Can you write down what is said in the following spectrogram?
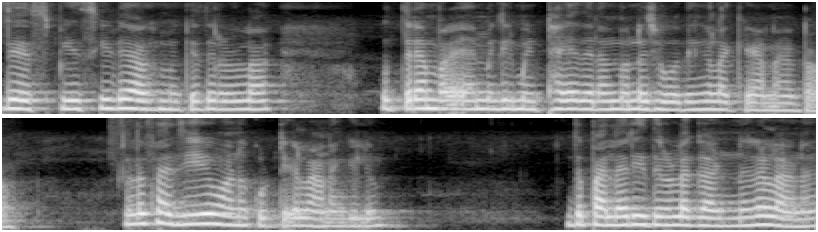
ഇത് എസ് പി സിയുടെ ആഭിമുഖ്യത്തിലുള്ള ഉത്തരം പറയാമെങ്കിൽ മിഠായി തരാൻ പറഞ്ഞ ചോദ്യങ്ങളൊക്കെയാണ് കേട്ടോ. നല്ല സജീവമാണ് കുട്ടികളാണെങ്കിലും. ഇത് പല രീതിയിലുള്ള ഗണ്ണുകളാണ്.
